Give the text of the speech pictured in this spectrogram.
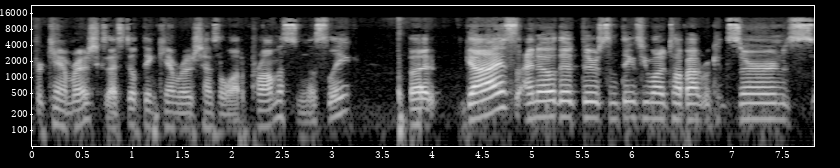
for Cam Reddish because I still think Cam Reddish has a lot of promise in this league. But guys, I know that there's some things you want to talk about when it concerns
